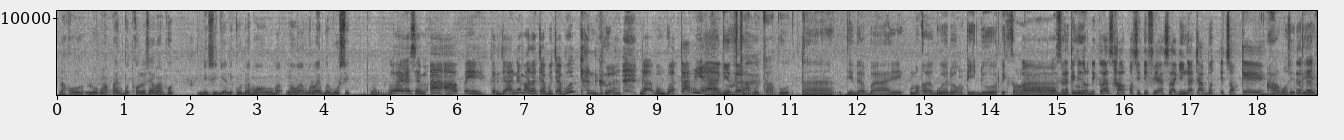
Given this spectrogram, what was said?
Nah kalau lu ngapain Put kalau SMA Put? Ini si Jenik udah mau ngeba- ngebangun label musik. Gue SMA apa ya? Kerjaannya malah cabut-cabutan gue. Nggak membuat karya Aduh gitu. cabut-cabutan tidak baik. Mau kayak gue dong tidur di kelas. Oh, berarti gitu. tidur di kelas hal positif ya. Selagi nggak cabut, it's okay. hal positif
